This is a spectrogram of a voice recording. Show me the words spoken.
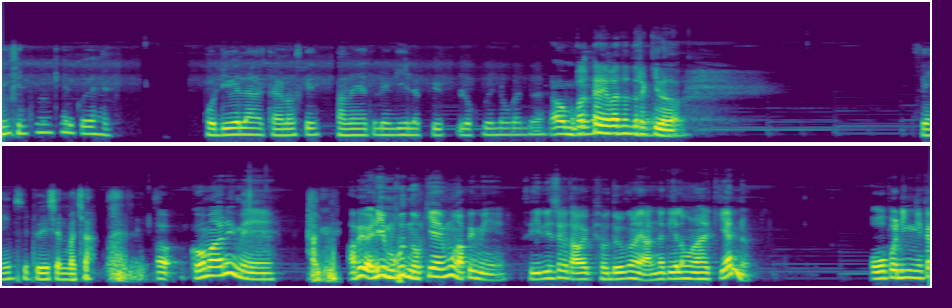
ඉන්ෆිට කැරකොය හැ පොඩි වෙලා තැනොස්ගේ පම ඇතුළෙන් ගිහිල ලොකුවෙන්න ගද මොකක්ට ඒවතතර කියද සේම් සිටුවේෂන් මචා. කෝමාරි මේ අපි වැඩි මුකුත් නොකියමු අපි මේ සිරිසක තව පිසෝදකන යන්න තියල මොහ කියන්න. ඕපනිං එක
